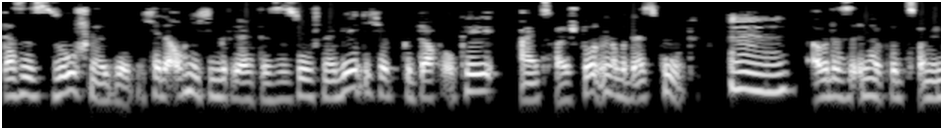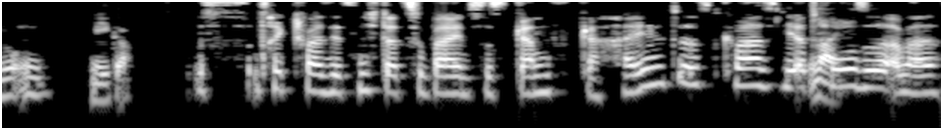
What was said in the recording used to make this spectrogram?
dass es so schnell wird. Ich hätte auch nicht damit gerechnet, dass es so schnell wird. Ich habe gedacht, okay, ein, zwei Stunden, aber das ist gut. Mhm. Aber das ist innerhalb von zwei Minuten mega es trägt quasi jetzt nicht dazu bei, dass es ganz geheilt ist, quasi die Arthrose, Nein. aber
